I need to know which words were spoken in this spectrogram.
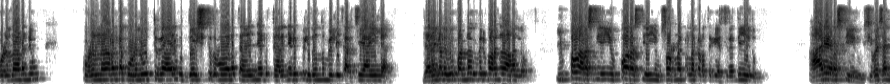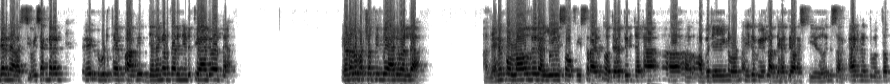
കുഴൽനാടനും കുഴൽനാടന്റെ കുഴലൂത്തുകാരും ഉദ്ദേശിച്ചതുപോലെ തെരഞ്ഞെടുപ്പ് തെരഞ്ഞെടുപ്പിൽ ഇതൊന്നും വലിയ ചർച്ചയായില്ല. ജനങ്ങൾ ഇത് പണ്ട് ഇവർ പറഞ്ഞതാണല്ലോ. ഇപ്പൊ അറസ്റ്റ് ചെയ്യും ഇപ്പൊ അറസ്റ്റ് ചെയ്യും. സ്വർണക്കള്ളക്കടത്ത് കേസിൽ എന്ത് ചെയ്തു? ആരെ അറസ്റ്റ് ചെയ്തു? ശിവശങ്കരനെ അറസ്റ്റ് ശിവശങ്കരൻ ഇവിടുത്തെ പാർട്ടി ജനങ്ങൾ തെരഞ്ഞെടുത്ത ആരുമല്ല. ഇടതുപക്ഷത്തിന്റെ ആരുമല്ല. അദ്ദേഹം കൊള്ളാവുന്ന ഒരു ഐ എ എസ് ഓഫീസർ ആയിരുന്നു. അദ്ദേഹത്തിന് ചില അപജയങ്ങളുണ്ട്. അതിന്റെ പേരിൽ അദ്ദേഹത്തെ അറസ്റ്റ് ചെയ്തു. അതിന് സർക്കാരിന് എന്ത് ബന്ധം?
